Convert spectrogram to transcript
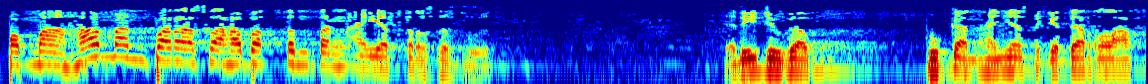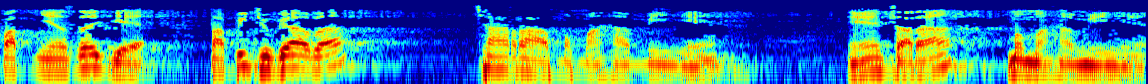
pemahaman para sahabat tentang ayat tersebut. Jadi juga bukan hanya sekedar lafadznya saja, tapi juga apa? Cara memahaminya. Ya, cara memahaminya.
